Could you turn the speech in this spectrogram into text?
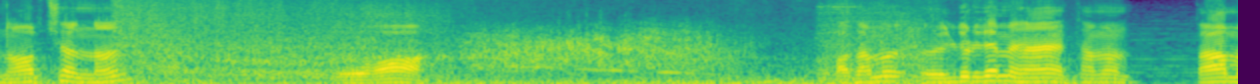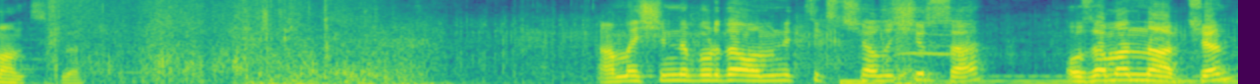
Ne yapacaksın lan? Oha. Adamı öldür deme ha tamam. Daha mantıklı. Ama şimdi burada Omnitrix çalışırsa o zaman ne yapacaksın?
